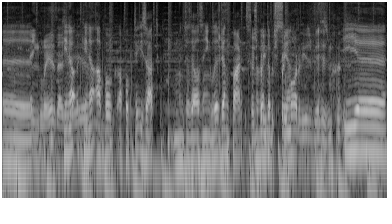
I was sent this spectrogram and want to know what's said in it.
Eh, Em inglês, às que não, que não- há pouco, há pouco tempo, exato, muitas delas em inglês, grande parte, São os prim- 90%. os primórdios mesmo. E, eh,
